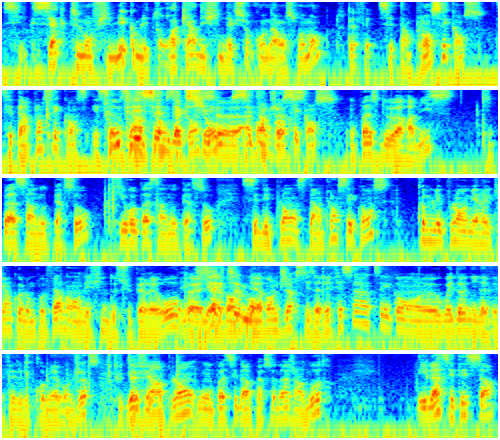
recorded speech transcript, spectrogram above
c'est exactement filmé comme les trois quarts des films d'action qu'on a en ce moment. Tout à fait. C'est un plan séquence. C'était un plan séquence. Et ça Toutes les scènes d'action, euh, c'est un plan séquence. On passe de Aramis, qui passe à un autre perso, qui repasse à un autre perso. C'est c'était un plan séquence. Comme les plans américains que l'on peut faire dans des films de super-héros, les, Avengers ils avaient fait ça, tu sais, quand euh, Whedon il avait fait le premier Avengers, Tout il à avait fait. un plan où on passait d'un personnage à un autre et là c'était ça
